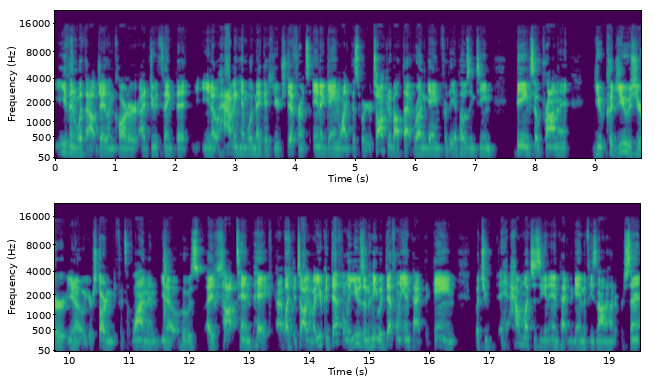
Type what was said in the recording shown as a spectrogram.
even without Jalen Carter. I do think that you know having him would make a huge difference in a game like this, where you're talking about that run game for the opposing team being so prominent. You could use your, you know, your starting defensive lineman, you know, who's a top 10 pick, like you're talking about. You could definitely use him and he would definitely impact the game. But you, how much is he going to impact the game if he's not 100%?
